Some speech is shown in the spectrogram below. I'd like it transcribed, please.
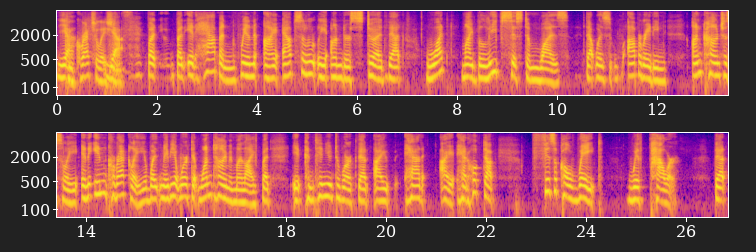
yeah. congratulations. Yeah. But but it happened when i absolutely understood that what my belief system was that was operating unconsciously and incorrectly it was, maybe it worked at one time in my life but it continued to work that i had i had hooked up physical weight with power that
